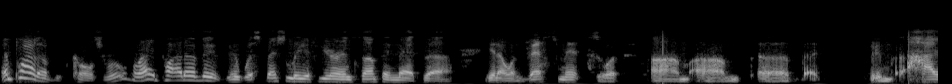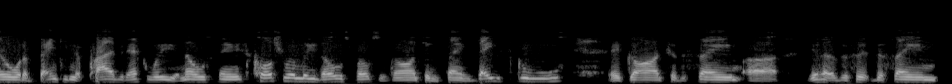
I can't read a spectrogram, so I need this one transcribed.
And part of it's cultural, right? Part of it, especially if you're in something that's, uh, you know, investments or, um, um, uh, higher order banking or private equity and those things. Culturally, those folks have gone to the same day schools. They've gone to the same, uh, you know, the, the same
